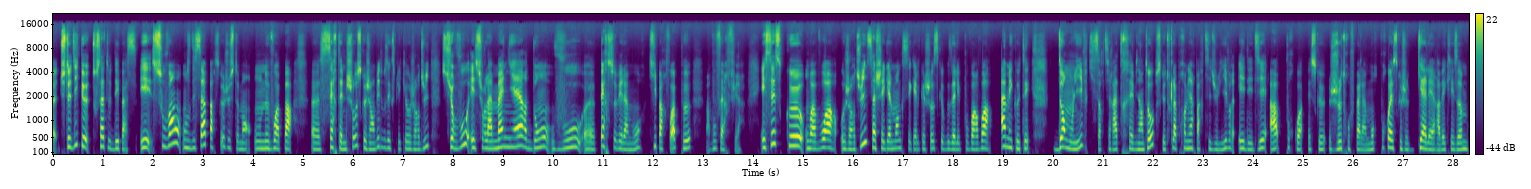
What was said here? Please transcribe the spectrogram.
euh, tu te dis que tout ça te dépasse. Et souvent, on se dit ça parce que justement, on ne voit pas euh, certaines choses que j'ai envie de vous expliquer aujourd'hui sur vous et sur la manière dont vous euh, percevez l'amour qui parfois peut ben, vous faire fuir. Et c'est ce que on va voir aujourd'hui. Sachez également que c'est quelque chose que vous allez pouvoir voir à mes côtés dans mon livre qui sortira très bientôt, parce que toute la première partie du livre est dédiée à pourquoi est-ce que je trouve pas l'amour, pourquoi est-ce que je galère avec les hommes,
